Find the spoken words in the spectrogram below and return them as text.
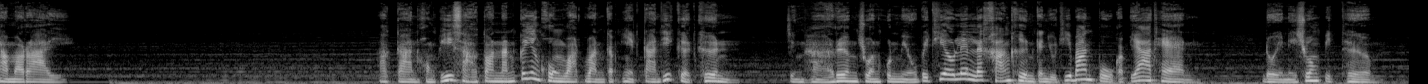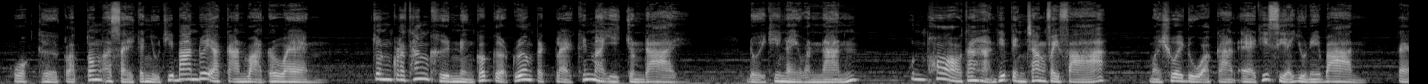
ทำอะไร อาการของพี่สาวตอนนั้นก็ยังคงหวาดหวั่นกับเหตุการณ์ที่เกิดขึ้น จึงหาเรื่องชวนคุณหมิวไปเที่ยวเล่นและค้างคืนกันอยู่ที่บ้านปู่กับย่าแทน โดยในช่วงปิดเทอม พวกเธอกลับต้องอาศัยกันอยู่ที่บ้านด้วยอาการหวาดระแวง จนกระทั่งคืนหนึ่งก็เกิดเรื่องแปลกๆขึ้นมาอีกจนได้ โดยที่ในวันนั้น คุณพ่อเอาทหารที่เป็นช่างไฟฟ้า มาช่วยดูอาการแอร์ที่เสียอยู่ในบ้าน แต่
